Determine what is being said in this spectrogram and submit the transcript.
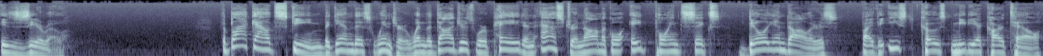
is zero. The blackout scheme began this winter when the Dodgers were paid an astronomical $8.6 billion by the East Coast media cartel,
